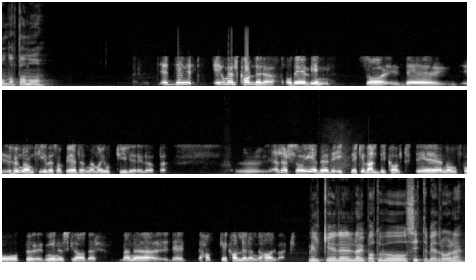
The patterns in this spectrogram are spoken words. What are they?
mot natta nå? Det er jo meldt kaldere, og det er vind. Så det, hundene trives nok bedre enn de har gjort tidligere i løpet. Eh, ellers så er det, det er ikke veldig kaldt. Det er noen få minusgrader. Men eh, det er hakket kaldere enn det har vært. Hvilke løyper til å sitte bedre over eller?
